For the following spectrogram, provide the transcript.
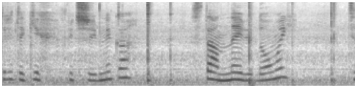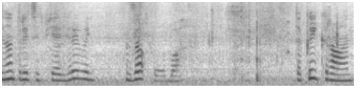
Три таких підшипника. Стан невідомий. Ціна 35 гривень за оба. Такий кран.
